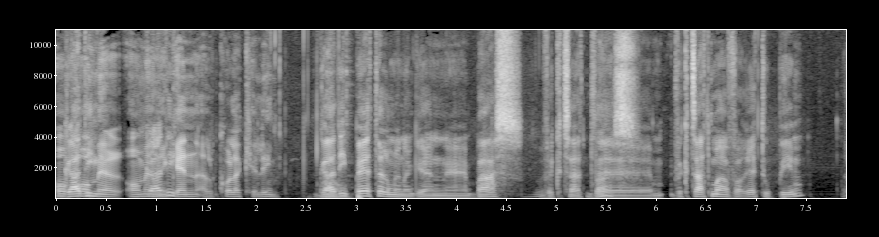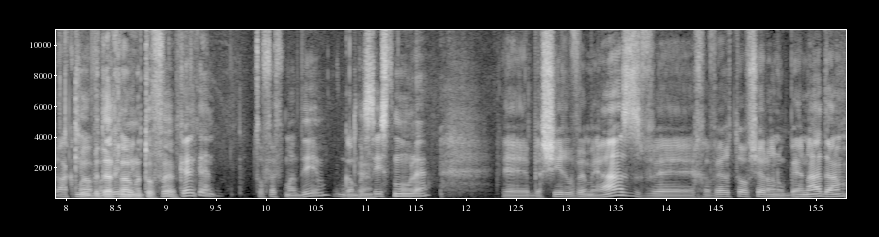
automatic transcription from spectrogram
ע- גדי, עומר, עומר גדי- ניגן על כל הכלים. גדי פטר מנגן אה, בס וקצת, בס. אה, וקצת מעברי תופים. רק כי הוא מעברים. בדרך כלל ו- מתופף. כן, כן, צופף מדהים, הוא גם כן. בסיסט מעולה. אה, בשיר ומאז, וחבר טוב שלנו, בן אדם,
